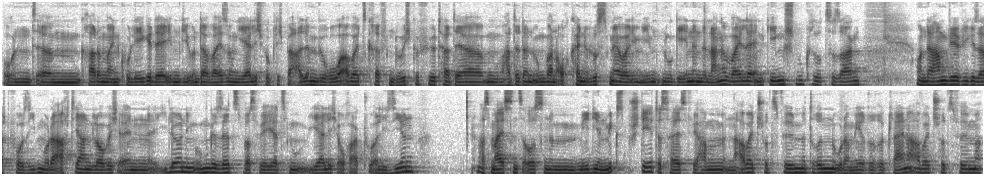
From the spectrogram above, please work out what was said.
Und ähm, gerade mein Kollege, der eben die Unterweisung jährlich wirklich bei allen Büroarbeitskräften durchgeführt hat, der ähm, hatte dann irgendwann auch keine Lust mehr, weil ihm eben nur gähnende Langeweile entgegenschlug sozusagen. Und da haben wir, wie gesagt, vor sieben oder acht Jahren, glaube ich, ein E-Learning umgesetzt, was wir jetzt jährlich auch aktualisieren, was meistens aus einem Medienmix besteht. Das heißt, wir haben einen Arbeitsschutzfilm mit drin oder mehrere kleine Arbeitsschutzfilme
